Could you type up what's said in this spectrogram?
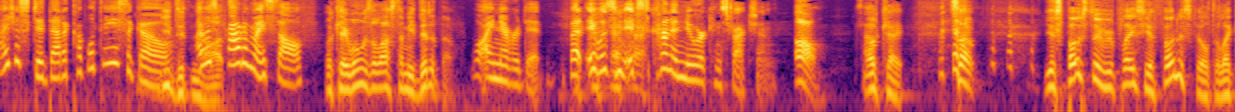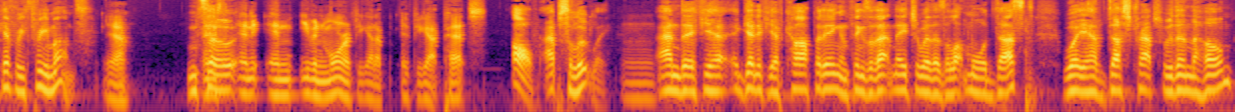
I just did that a couple days ago. You did not. I was proud of myself. Okay, when was the last time you did it though? Well, I never did, but it was. it's kind of newer construction. Oh, okay. So you're supposed to replace your furnace filter like every three months, Yeah. and And, so and and even more if you got a if you got pets. Oh, absolutely. And if you again, if you have carpeting and things of that nature where there's a lot more dust, where you have dust traps within the home,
